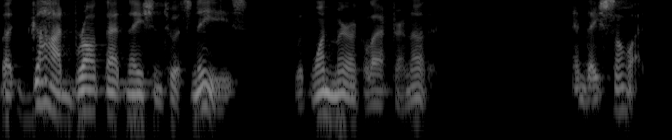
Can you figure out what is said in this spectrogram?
but God brought that nation to its knees with one miracle after another. And they saw it.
